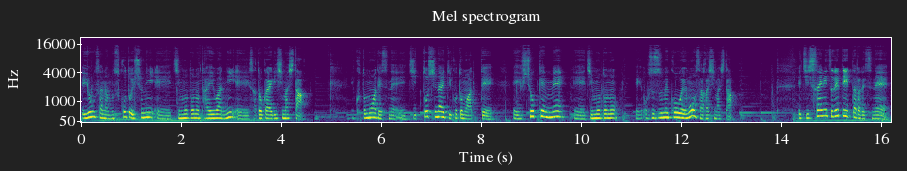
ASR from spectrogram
4歳の息子と一緒に地元の台湾に里帰りしました。子供はですねじっとしないということもあって一生懸命地元のおすすめ公園を探しました。実際に連れて行ったらですね、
